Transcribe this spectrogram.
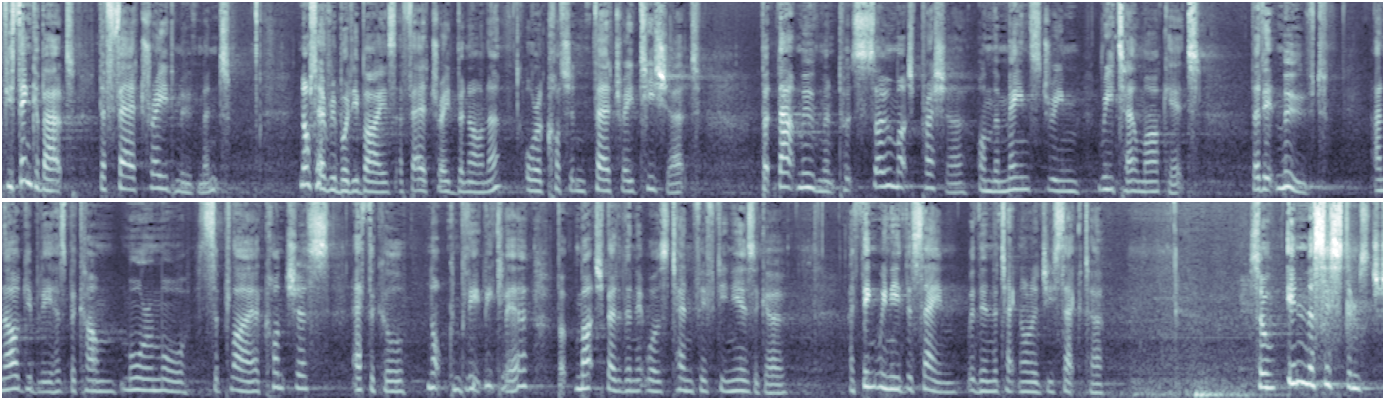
If you think about the fair trade movement, not everybody buys a fair trade banana or a cotton fair trade t shirt, but that movement put so much pressure on the mainstream retail market that it moved and arguably has become more and more supplier conscious, ethical, not completely clear, but much better than it was 10, 15 years ago. I think we need the same within the technology sector. So, in the systems,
